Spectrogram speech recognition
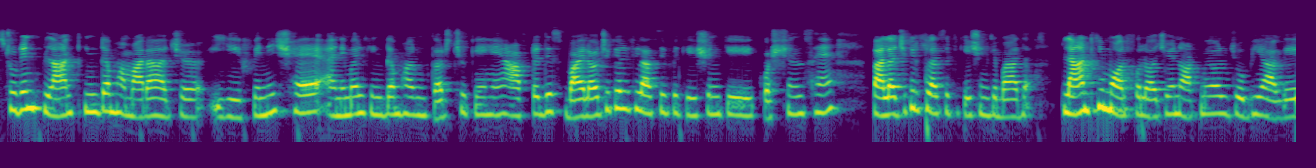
स्टूडेंट प्लांट किंगडम हमारा आज ये फिनिश है। एनिमल किंगडम हम कर चुके हैं। आफ्टर दिस बायोलॉजिकल क्लासिफिकेशन के क्वेश्चंस हैं। बायोलॉजिकल क्लासिफिकेशन के बाद प्लांट की मॉर्फोलॉजी है नॉट में और जो भी आगे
